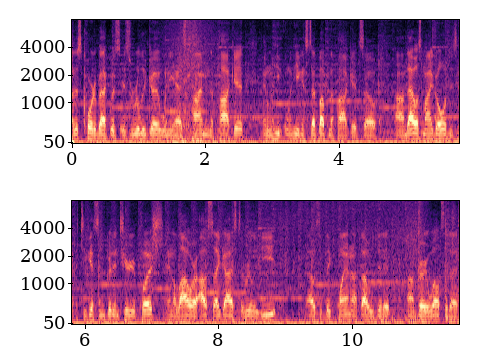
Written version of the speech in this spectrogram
Now, this quarterback was, is really good when he has time in the pocket and when he, when he can step up in the pocket. So um, that was my goal to, to get some good interior push and allow our outside guys to really eat. That was a big plan, and I thought we did it um, very well today.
